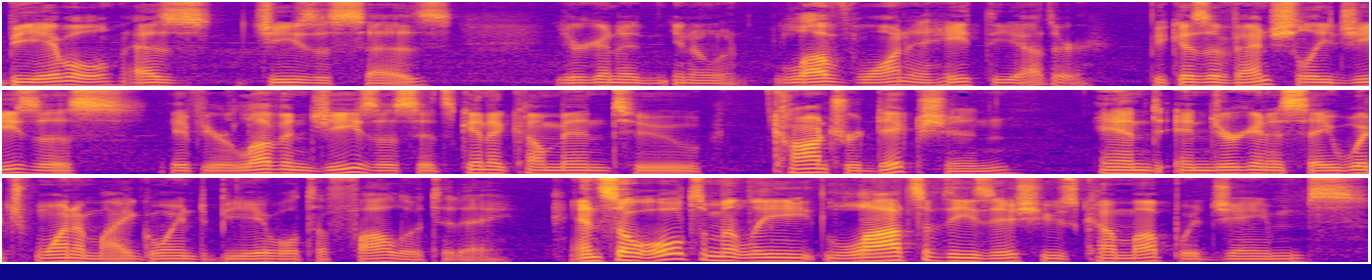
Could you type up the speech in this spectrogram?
be able, as Jesus says, you're going to, you know, love one and hate the other. Because eventually, Jesus, if you're loving Jesus, it's going to come into contradiction and and you're going to say which one am I going to be able to follow today? And so ultimately lots of these issues come up with James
